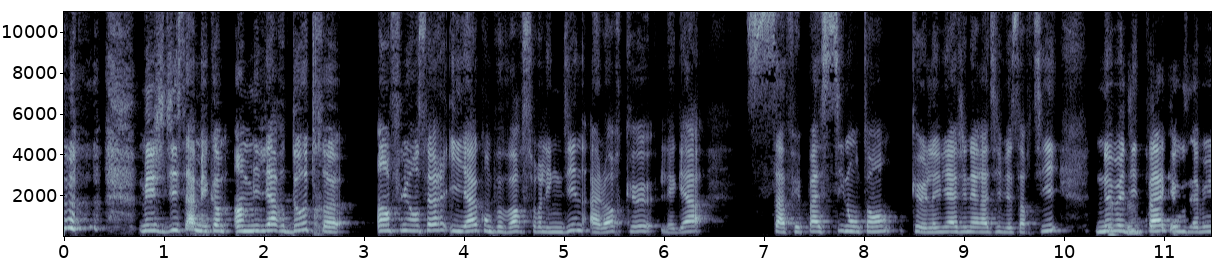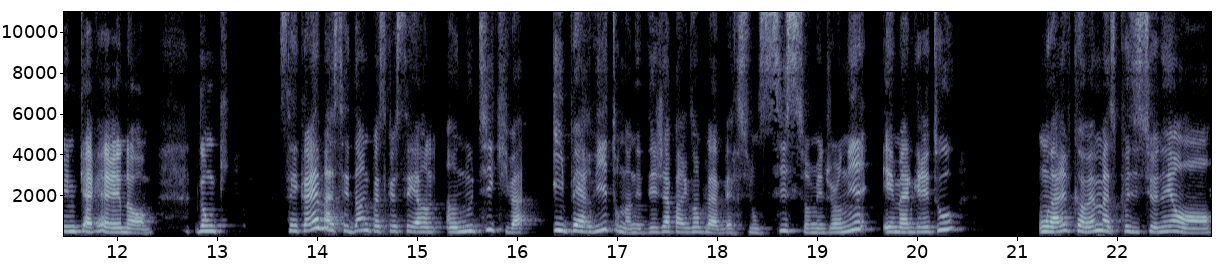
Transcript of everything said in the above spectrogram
mais je dis ça, mais comme un milliard d'autres euh, influenceurs IA qu'on peut voir sur LinkedIn, alors que les gars, ça fait pas si longtemps que l'IA générative est sortie. Ne me dites pas que vous avez une carrière énorme. Donc, c'est quand même assez dingue parce que c'est un, un, outil qui va hyper vite. On en est déjà, par exemple, à la version 6 sur Midjourney. Et malgré tout, on arrive quand même à se positionner en,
